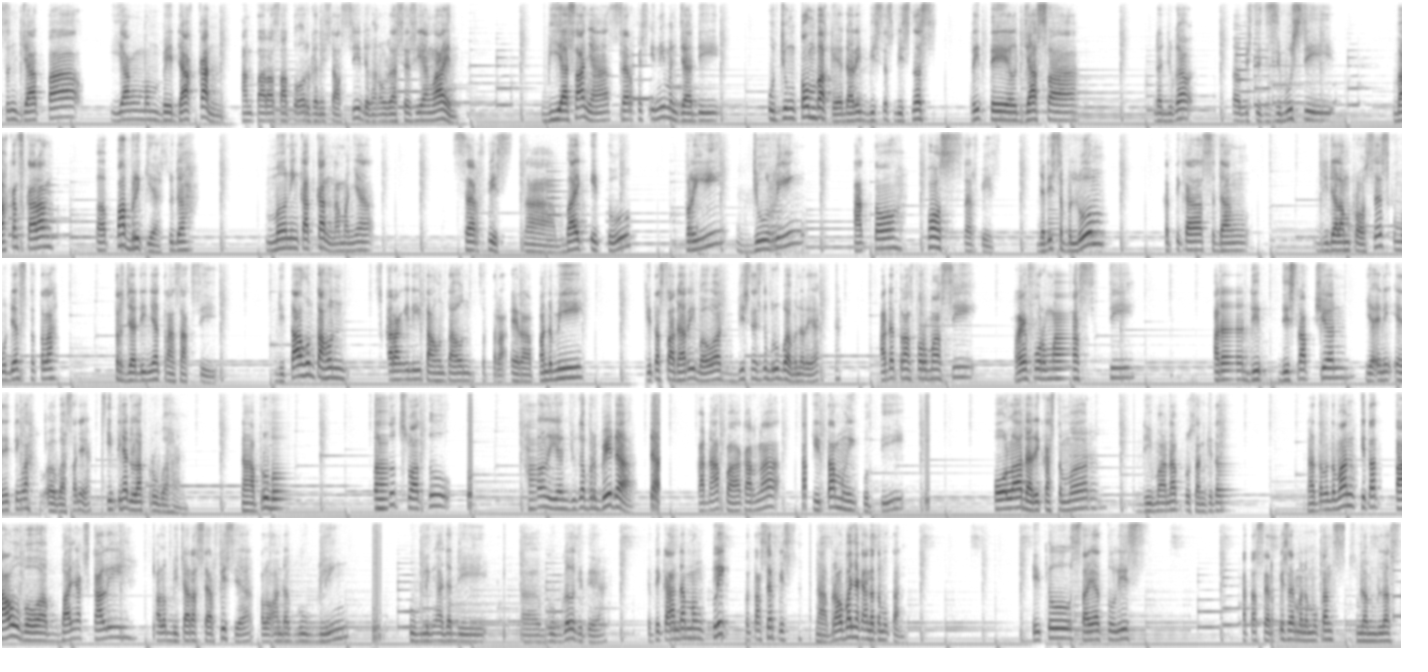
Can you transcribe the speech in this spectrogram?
senjata yang membedakan antara satu organisasi dengan organisasi yang lain. Biasanya service ini menjadi ujung tombak ya dari bisnis-bisnis retail, jasa, dan juga uh, bisnis distribusi. Bahkan sekarang uh, pabrik ya sudah meningkatkan namanya service. Nah, baik itu pre, during atau post service. Jadi sebelum ketika sedang di dalam proses kemudian setelah terjadinya transaksi. Di tahun-tahun sekarang ini tahun-tahun setelah era pandemi kita sadari bahwa bisnis itu berubah benar ya ada transformasi, reformasi, ada di disruption, ya ini anything lah eh, bahasanya ya. Intinya adalah perubahan. Nah, perubahan itu suatu hal yang juga berbeda. Karena apa? Karena kita mengikuti pola dari customer di mana perusahaan kita. Nah, teman-teman, kita tahu bahwa banyak sekali kalau bicara service ya, kalau Anda googling, googling aja di uh, Google gitu ya. Ketika Anda mengklik tentang service, nah berapa banyak yang Anda temukan? Itu saya tulis kata service saya menemukan 19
